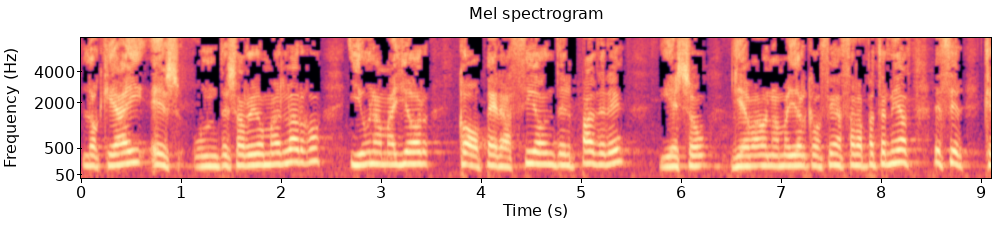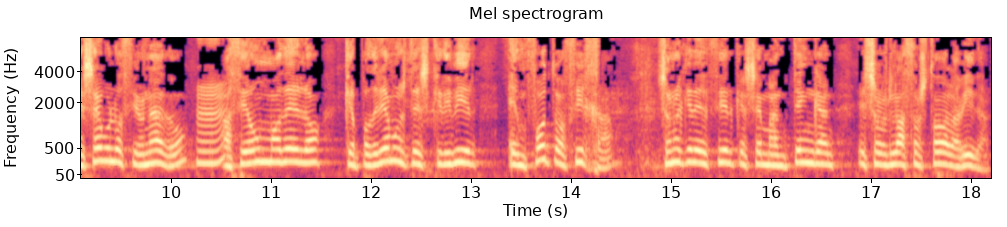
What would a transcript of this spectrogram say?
lo que hay es un desarrollo más largo y una mayor cooperación del padre y eso lleva a una mayor confianza en la paternidad. Es decir, que se ha evolucionado hacia un modelo que podríamos describir en foto fija. Eso no quiere decir que se mantengan esos lazos toda la vida.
